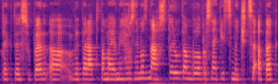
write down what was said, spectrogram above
tak to je super a vypadá to tam, mají hrozně moc nástrojů, tam bylo prostě nějaký smyčce a tak.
